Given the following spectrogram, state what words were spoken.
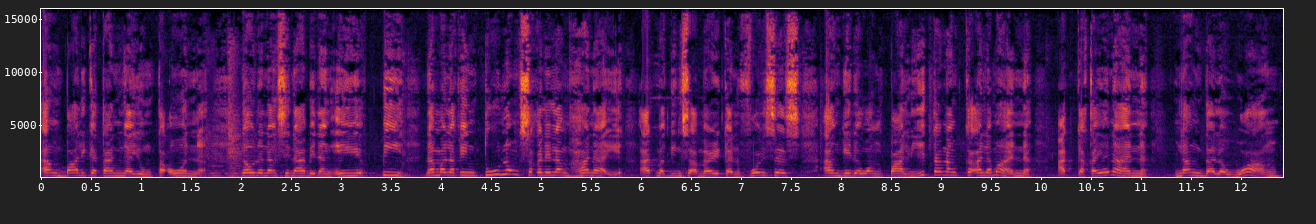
ang balikatan ngayong taon. Nauna nang sinabi ng AFP na malaking tulong sa kanilang hanay at maging sa American forces ang ginawang palitan ng kaalaman at kakayanan ng dalawang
